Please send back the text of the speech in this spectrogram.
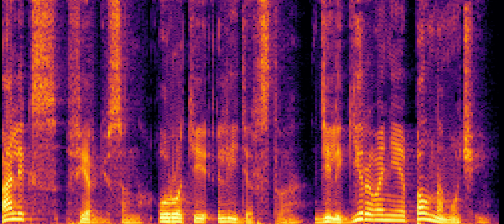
Алекс Фергюсон. Уроки лидерства. Делегирование полномочий.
